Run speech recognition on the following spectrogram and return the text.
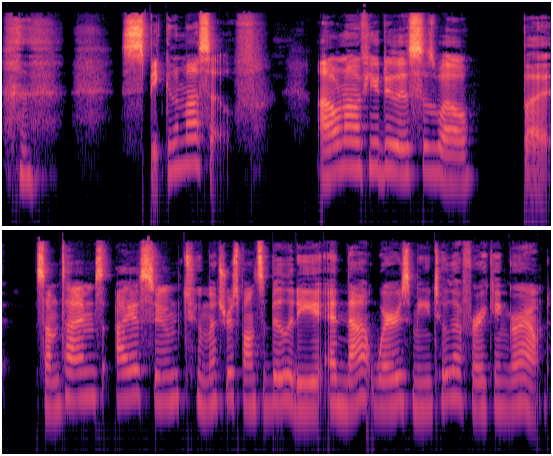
Speaking of myself, I don't know if you do this as well, but sometimes I assume too much responsibility and that wears me to the freaking ground.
